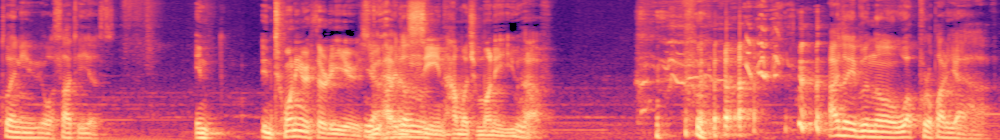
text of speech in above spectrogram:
20 or 30 years. In in 20 or 30 years, Yeah, you haven't seen how much money you No. have. I don't even know what property I have.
